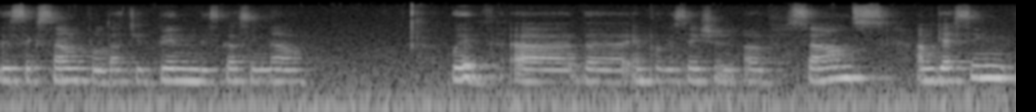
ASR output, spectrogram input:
this example that you've been discussing now with uh, the improvisation of sounds? I'm guessing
